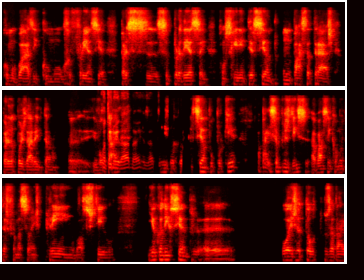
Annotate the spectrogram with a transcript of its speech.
como base e como referência para se, se perdessem, conseguirem ter sempre um passo atrás para depois dar então e voltar. Continuidade, não é? Exato. sempre o porquê. Opa, e sempre lhes disse, avancem com muitas formações, criem o vosso estilo. E é o que eu digo sempre, uh, hoje estou-vos a dar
